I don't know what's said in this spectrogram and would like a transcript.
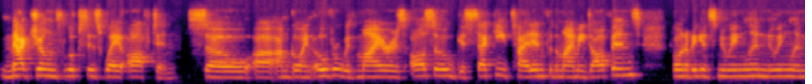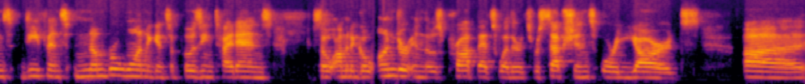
Mac Jones looks his way often. So uh, I'm going over with Meyers. Also, Gesicki, tight end for the Miami Dolphins, going up against New England. New England's defense, number one against opposing tight ends. So I'm going to go under in those prop bets, whether it's receptions or yards. Uh,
